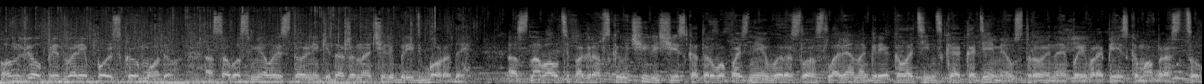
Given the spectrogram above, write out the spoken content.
Он ввел при дворе польскую моду. Особо смелые стольники даже начали брить бороды. Основал типографское училище, из которого позднее выросла славяно-греко-латинская академия, устроенная по европейскому образцу.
